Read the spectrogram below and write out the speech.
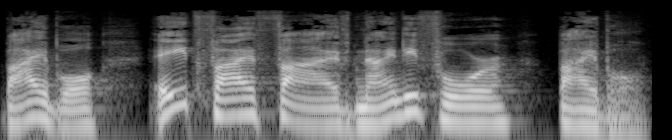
Bible. 855 94 Bible.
